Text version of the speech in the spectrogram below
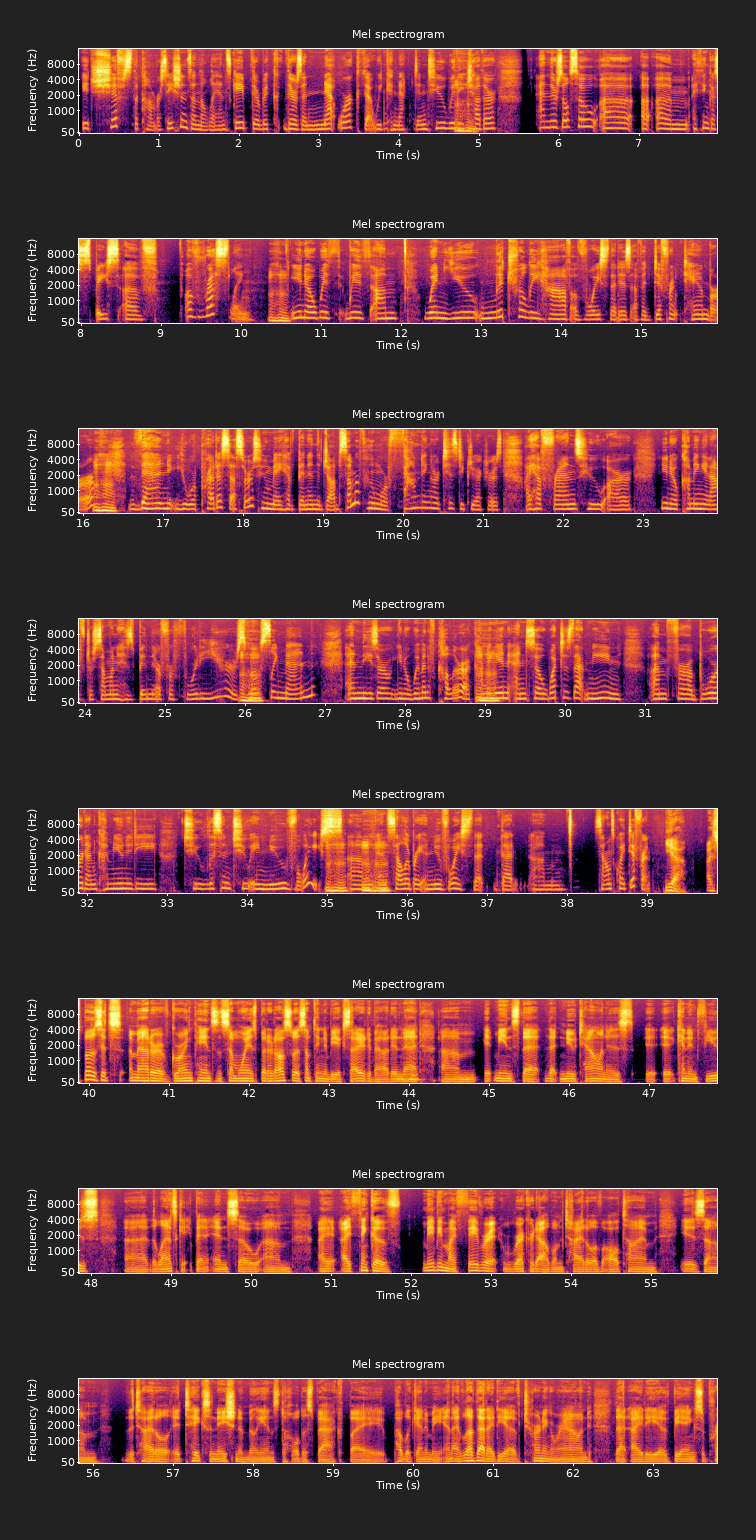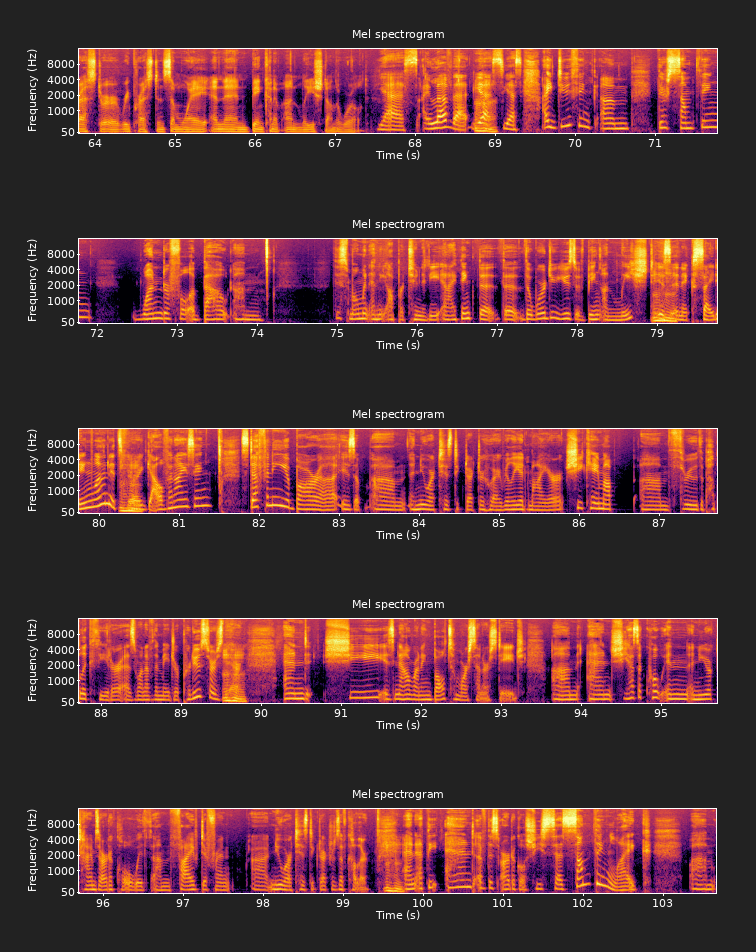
it shifts the conversations and the landscape. There, there's a network that we connect into with mm-hmm. each other and there's also, uh, uh, um, I think, a space of of wrestling. Mm-hmm. You know, with with um, when you literally have a voice that is of a different timbre mm-hmm. than your predecessors who may have been in the job. Some of whom were founding artistic directors. I have friends who are, you know, coming in after someone has been there for forty years, mm-hmm. mostly men, and these are you know women of color are coming mm-hmm. in. And so, what does that mean um, for a board and community to listen to a new voice mm-hmm. um, and mm-hmm. celebrate a new voice that that um, sounds quite different. Yeah. I suppose it's a matter of growing pains in some ways, but it also is something to be excited about in that mm-hmm. um, it means that that new talent is it, it can infuse uh, the landscape, and, and so um, I, I think of maybe my favorite record album title of all time is um, the title "It Takes a Nation of Millions to Hold Us Back" by Public Enemy, and I love that idea of turning around that idea of being suppressed or repressed in some way, and then being kind of unleashed on the world. Yes, I love that. Uh-huh. Yes, yes, I do think um, there's something wonderful about. Um, this moment and the opportunity. And I think the the the word you use of being unleashed mm-hmm. is an exciting one. It's mm-hmm. very galvanizing. Stephanie Ybarra is a, um, a new artistic director who I really admire. She came up um, through the Public Theater as one of the major producers there. Mm-hmm. And she is now running Baltimore Center Stage. Um, and she has a quote in a New York Times article with um, five different uh, new artistic directors of color. Mm-hmm. And at the end of this article, she says something like, um,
